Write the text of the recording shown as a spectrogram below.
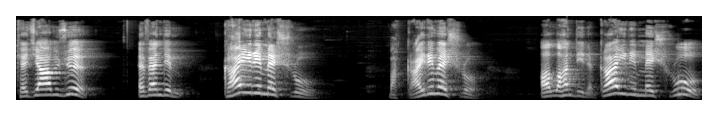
tecavüzü, efendim gayri meşru. Bak gayri meşru. Allah'ın dini gayri meşru.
